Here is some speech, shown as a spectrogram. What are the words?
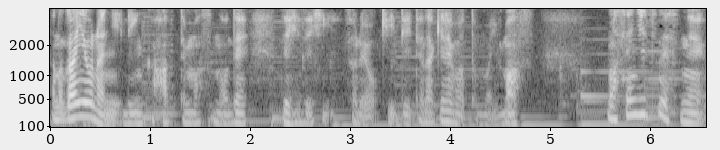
あの概要欄にリンク貼ってますので、ぜひぜひそれを聞いていただければと思います。まあ、先日ですね、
